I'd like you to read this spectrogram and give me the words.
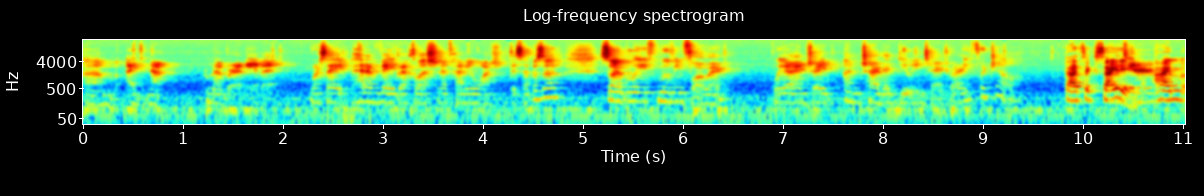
um, I did not remember any of it. Whereas I had a vague recollection of having watched this episode. So I believe moving forward, we are entering uncharted viewing territory for Jill. That's exciting. I'm.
